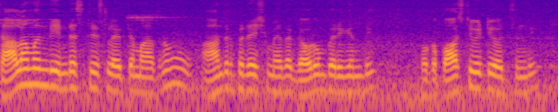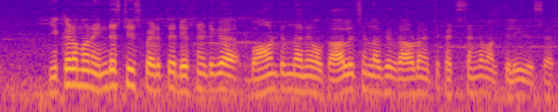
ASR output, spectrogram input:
చాలామంది ఇండస్ట్రీస్లో అయితే మాత్రం ఆంధ్రప్రదేశ్ మీద గౌరవం పెరిగింది ఒక పాజిటివిటీ వచ్చింది. ఇక్కడ మన ఇండస్ట్రీస్ పెడితే డెఫినెట్గా బాగుంటుందనే ఒక ఆలోచనలోకి రావడం అయితే ఖచ్చితంగా మాకు తెలియజేశారు.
